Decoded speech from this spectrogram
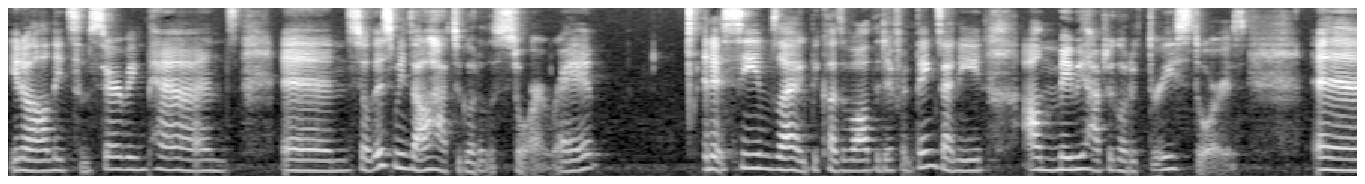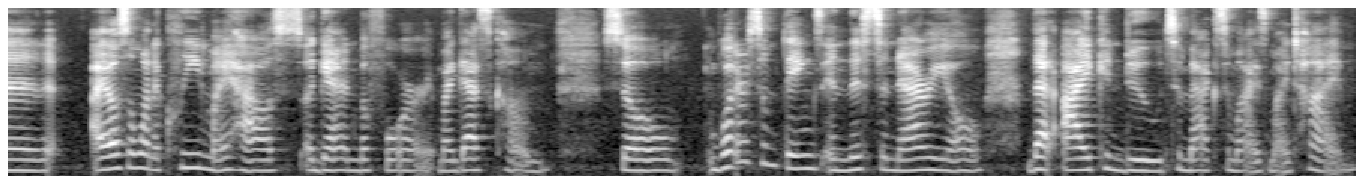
You know, I'll need some serving pans. And so this means I'll have to go to the store, right? And it seems like because of all the different things I need, I'll maybe have to go to three stores. And I also want to clean my house again before my guests come. So what are some things in this scenario that I can do to maximize my time?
